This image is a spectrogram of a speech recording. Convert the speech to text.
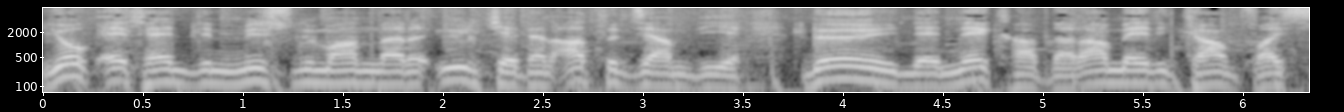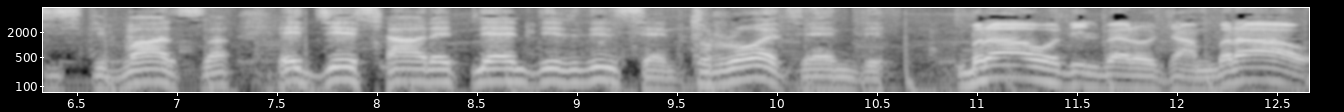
Yok efendim Müslümanları ülkeden atacağım diye böyle ne kadar Amerikan faşisti varsa e cesaretlendirdin sen Tro efendi. Bravo Dilber hocam bravo.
